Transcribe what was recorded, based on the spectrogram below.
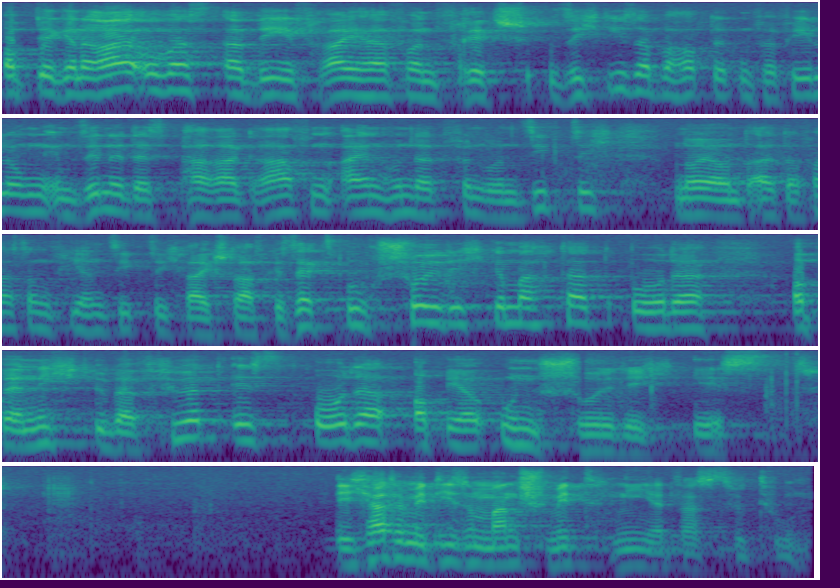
ob der Generaloberst AD Freiherr von Fritsch sich dieser behaupteten Verfehlungen im Sinne des Paragraphen 175 neuer und alter Fassung 74 Reichsstrafgesetzbuch schuldig gemacht hat oder ob er nicht überführt ist oder ob er unschuldig ist. Ich hatte mit diesem Mann Schmidt nie etwas zu tun.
